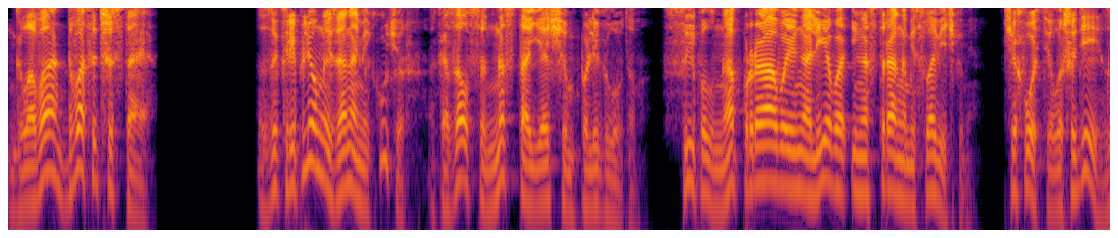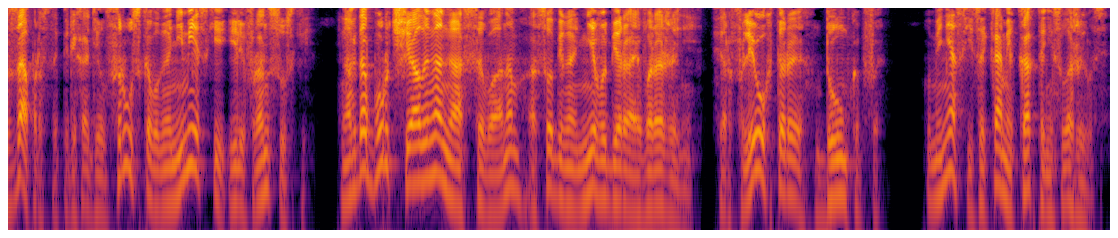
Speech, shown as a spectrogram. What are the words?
Глава 26. Закрепленный за нами кучер оказался настоящим полиглотом. Сыпал направо и налево иностранными словечками. Чехвостий лошадей запросто переходил с русского на немецкий или французский. Иногда бурчал и на нас с Иваном, особенно не выбирая выражений. Ферфлюхтеры, думкопфы. У меня с языками как-то не сложилось.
